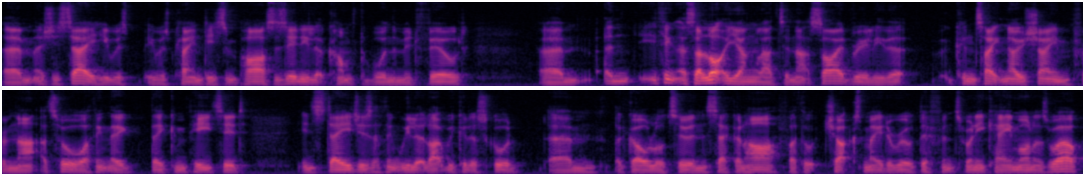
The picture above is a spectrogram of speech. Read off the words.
um, as you say, he was he was playing decent passes in. He looked comfortable in the midfield, um, and you think there's a lot of young lads in that side really that can take no shame from that at all. I think they they competed in stages. I think we looked like we could have scored um, a goal or two in the second half. I thought Chuks made a real difference when he came on as well.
